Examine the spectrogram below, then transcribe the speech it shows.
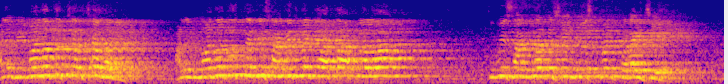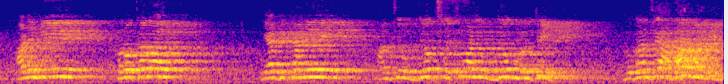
आणि विमानातच चर्चा झाली. आणि विमानातच त्यांनी सांगितलं की आता आपल्याला तुम्ही सांगता तशी इन्व्हेस्टमेंट करायची आहे. आणि मी खरोखर या ठिकाणी आमचे उद्योग सचिव आणि उद्योग मंत्री दोघांचे आभार मानले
